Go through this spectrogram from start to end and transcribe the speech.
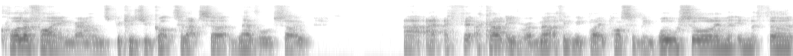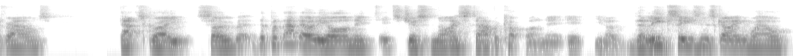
qualifying rounds because you've got to that certain level. So uh, I, I, th- I, can't even remember. I think we played possibly Walsall in the, in the third round that's great. So, but that early on, it, it's just nice to have a cup run. It, it, you know, the league season's going well,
